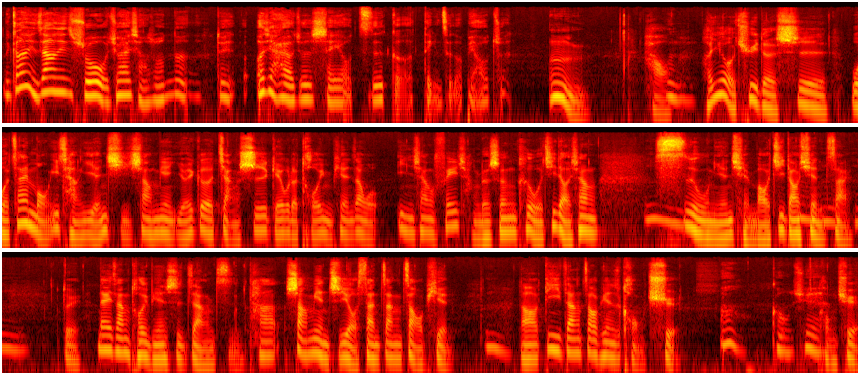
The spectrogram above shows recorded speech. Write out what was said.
你刚刚你这样一说，我就在想说，那对，而且还有就是谁有资格定这个标准？嗯，好，嗯。很有趣的是，我在某一场演习上面有一个讲师给我的投影片，让我印象非常的深刻。我记得好像嗯。四五年前吧，我记到现在。嗯对，那一张投影片是这样子，它上面只有三张照片，嗯，然后第一张照片是孔雀，嗯哦，孔雀，孔雀，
